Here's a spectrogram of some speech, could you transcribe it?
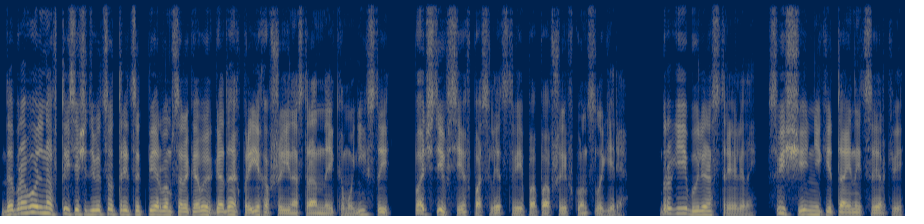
добровольно в 1931-40-х годах приехавшие иностранные коммунисты, почти все впоследствии попавшие в концлагеря. Другие были расстреляны, священники тайной церкви,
